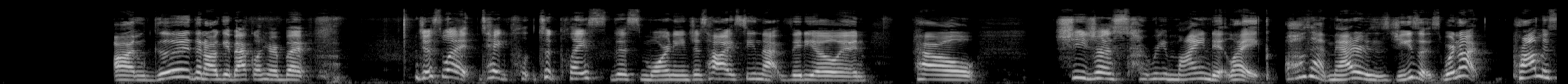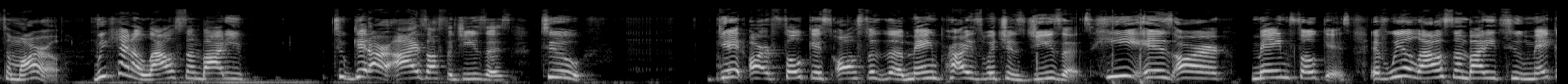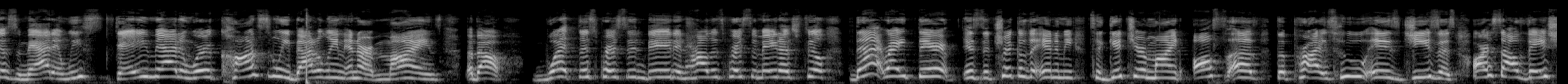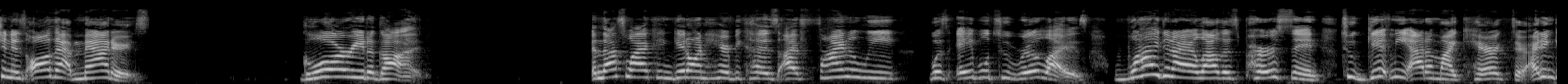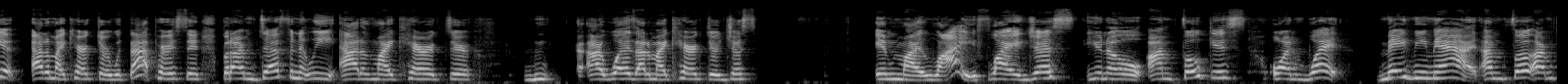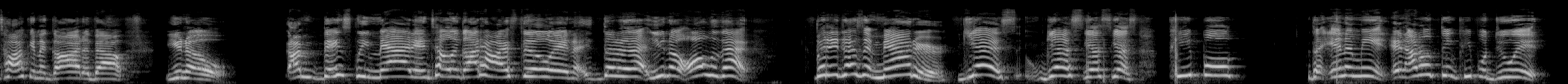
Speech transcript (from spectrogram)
I'm good, then I'll get back on here. But just what take took place this morning, just how I seen that video and how she just reminded like all that matters is Jesus. We're not promised tomorrow. We can't allow somebody to get our eyes off of Jesus, to get our focus off of the main prize, which is Jesus. He is our main focus. If we allow somebody to make us mad and we stay mad and we're constantly battling in our minds about what this person did and how this person made us feel. That right there is the trick of the enemy to get your mind off of the prize. Who is Jesus? Our salvation is all that matters. Glory to God. And that's why I can get on here because I finally was able to realize why did I allow this person to get me out of my character? I didn't get out of my character with that person, but I'm definitely out of my character. I was out of my character just in my life. Like, just, you know, I'm focused on what made me mad. I'm fo- I'm talking to God about, you know, I'm basically mad and telling God how I feel and da da da, you know, all of that. But it doesn't matter. Yes, yes, yes, yes. People, the enemy, and I don't think people do it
